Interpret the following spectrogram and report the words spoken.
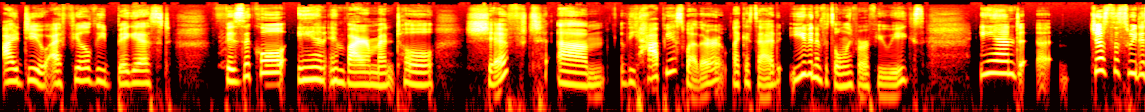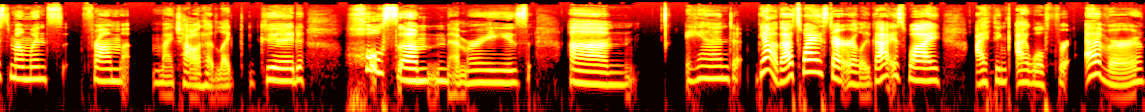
I do I feel the biggest physical and environmental shift. Um, the happiest weather, like I said, even if it's only for a few weeks, and uh, just the sweetest moments from my childhood, like good, wholesome memories. Um, and yeah, that's why I start early. That is why I think I will forever,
